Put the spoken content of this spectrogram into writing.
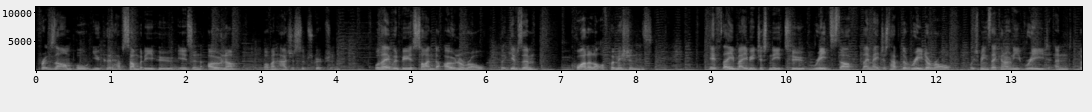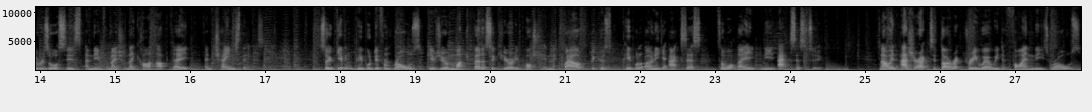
for example, you could have somebody who is an owner of an Azure subscription. Well, they would be assigned the owner role that gives them quite a lot of permissions. If they maybe just need to read stuff, they may just have the reader role, which means they can only read and the resources and the information. They can't update and change things. So giving people different roles gives you a much better security posture in the cloud because people only get access to what they need access to. Now in Azure Active Directory, where we define these roles,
